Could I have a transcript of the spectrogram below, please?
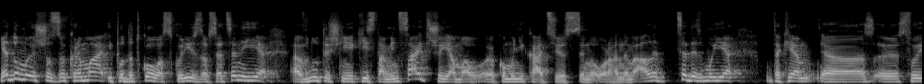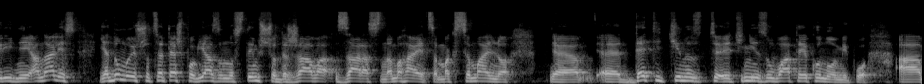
Я думаю, що зокрема і податкова, скоріш за все, це не є е, внутрішній якийсь там інсайт, що я мав е, комунікацію з цими органами, але це десь моє таке е, е, своєрідний аналіз. Я думаю, що це теж пов'язано з тим, що держава зараз намагається максимально е, е, детінізувати економіку, а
